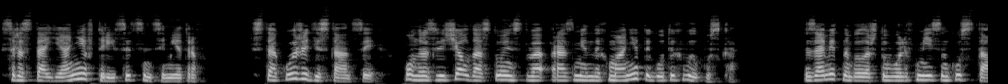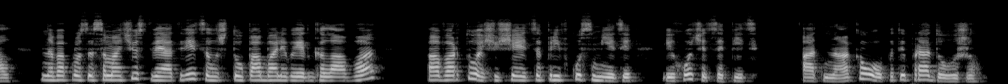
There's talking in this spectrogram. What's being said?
с расстояния в 30 сантиметров. С такой же дистанции он различал достоинства разменных монет и год их выпуска. Заметно было, что Вольф Мессинг устал. На вопросы самочувствия ответил, что побаливает голова, а во рту ощущается привкус меди и хочется пить. Однако опыт и продолжил.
